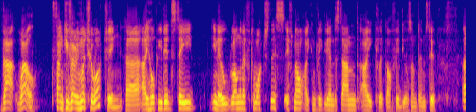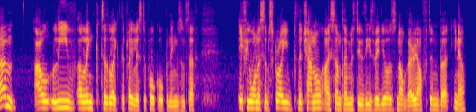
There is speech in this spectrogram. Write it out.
That, well, thank you very much for watching. Uh, I hope you did stay, you know, long enough to watch this. If not, I completely understand. I click off video sometimes too. Um, I'll leave a link to like the playlist of poke openings and stuff. If you want to subscribe to the channel, I sometimes do these videos, not very often, but you know.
